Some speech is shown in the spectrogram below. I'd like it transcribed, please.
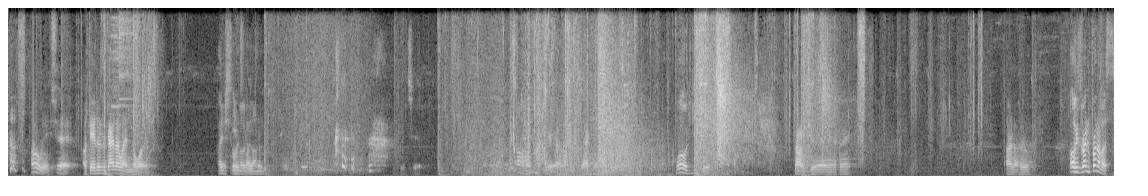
Holy shit. Okay, there's a guy that went north. I just Towards emoted on him. Good shit. I over here. I don't exactly know. Whoa, did you shoot? I don't shoot anything, I think. I don't know who. Oh, he's right in front of us.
